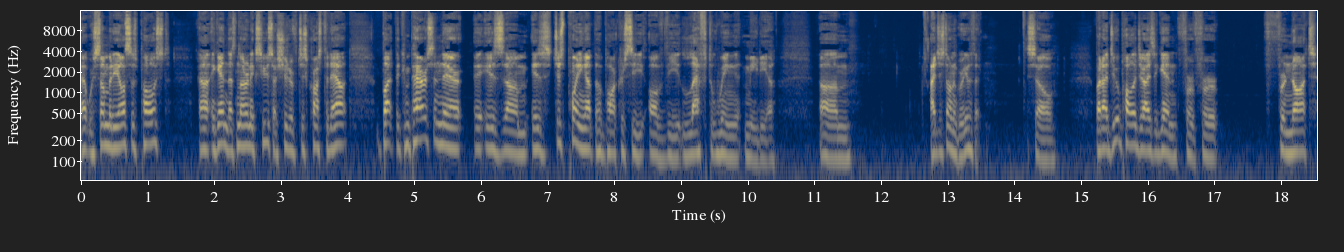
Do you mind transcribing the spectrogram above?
It was somebody else's post. Uh, again, that's not an excuse. I should have just crossed it out. But the comparison there is um, is just pointing out the hypocrisy of the left wing media. Um, I just don't agree with it. So, but I do apologize again for for for not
